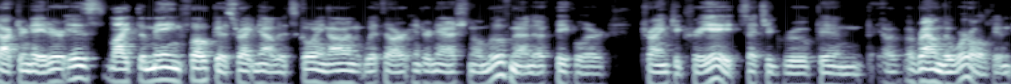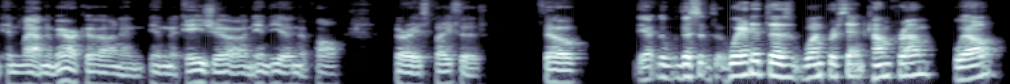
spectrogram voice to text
Dr. Nader, is like the main focus right now that's going on with our international movement of people are trying to create such a group in uh, around the world in, in Latin America and in, in Asia and India, Nepal, various places. So yeah, this is where did the one percent come from? Well,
